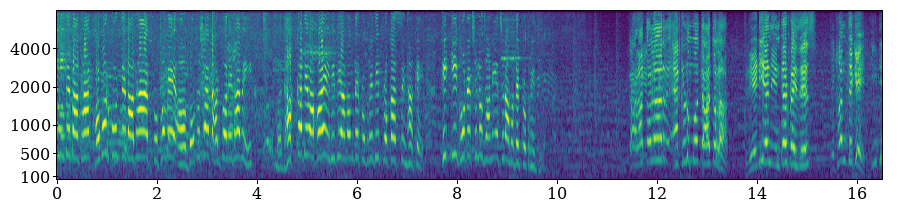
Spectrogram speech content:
তুলতে বাধা, খবর করতে বাধা। প্রথমে বতসা, তারপর এভাবেই ধাক্কা দেওয়া হয় এবিপি আনন্দের প্রতিনিধি প্রকাশ সিনহাকে। ঠিক কি ঘটেছিল জানিয়েছেন আমাদের প্রতিনিধি। তারাতলার এক নম্বর তারাতলা রেডিয়ান এন্টারপ্রাইজেস, এখান থেকে ইডি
